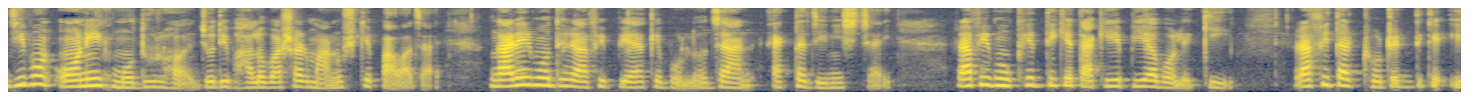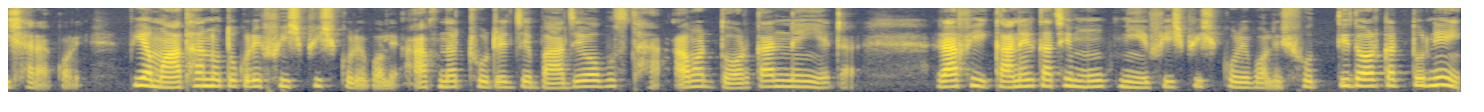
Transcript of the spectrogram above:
জীবন অনেক মধুর হয় যদি ভালোবাসার মানুষকে পাওয়া যায়। গাড়ির মধ্যে রাফি পিয়াকে বলল যান একটা জিনিস চাই। রাফি মুখের দিকে তাকিয়ে পিয়া বলে, কি? রাফি তার ঠোঁটের দিকে ইশারা করে। পিয়া মাথা নত করে ফিসফিস করে বলে, আপনার ঠোঁটের যে বাজে অবস্থা, আমার দরকার নেই এটা। রাফি কানের কাছে মুখ নিয়ে ফিসফিস করে বলে, সত্যি দরকার তো নেই।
